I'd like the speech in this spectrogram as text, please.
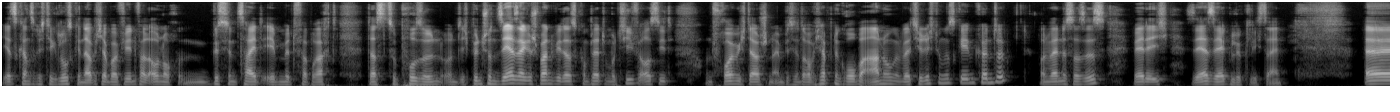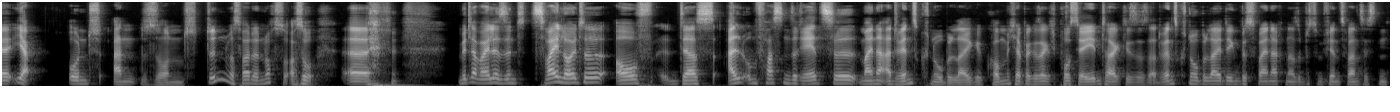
jetzt kann es richtig losgehen. Da habe ich aber auf jeden Fall auch noch ein bisschen Zeit eben mit verbracht, das zu puzzeln. Und ich bin schon sehr, sehr gespannt, wie das komplette Motiv aussieht und freue mich da schon ein bisschen drauf. Ich habe eine grobe Ahnung, in welche Richtung es gehen könnte. Und wenn es das ist, werde ich sehr, sehr glücklich sein. Äh, ja, und ansonsten, was war denn noch so? Achso, äh, mittlerweile sind zwei Leute auf das allumfassende Rätsel meiner Adventsknobelei gekommen. Ich habe ja gesagt, ich poste ja jeden Tag dieses Adventsknobelei-Ding bis Weihnachten, also bis zum 24.,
